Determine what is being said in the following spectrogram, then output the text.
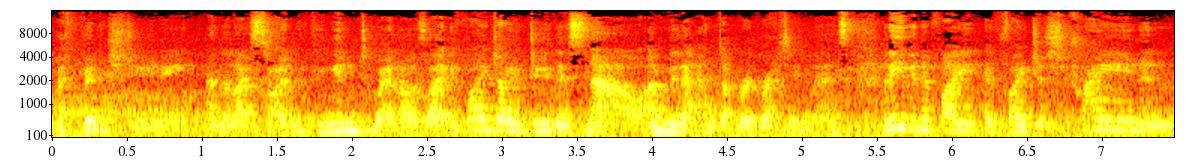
I finished uni and then I started looking into it and I was like, if I don't do this now, I'm gonna end up regretting this. And even if I if I just train and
